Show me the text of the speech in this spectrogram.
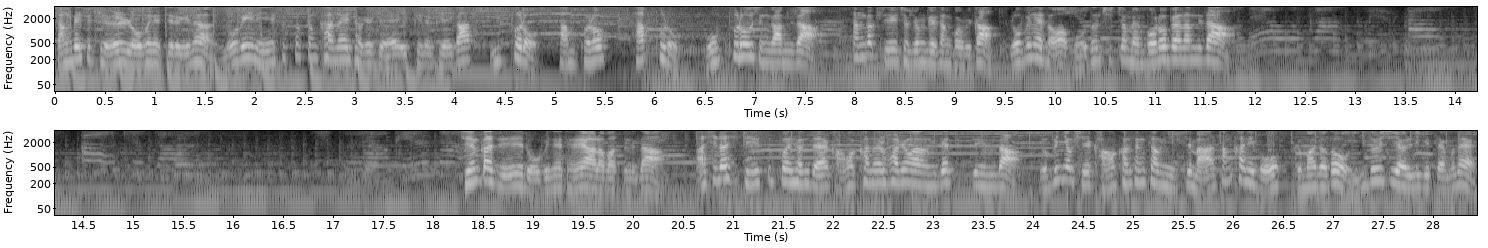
장비 스킬 로빈의 찌르기는 로빈이 습속성 칸을 적에게 입히는 피해가 2%, 3%, 4%, 5% 증가합니다. 삼각시 적용 대상 범위가 로빈에서 모든 출전 멤버로 변합니다. 지금까지 로빈에 대해 알아봤습니다. 아시다시피 숲은 현재 강화칸을 활용하는 게 특징입니다. 로빈 역시 강화칸 생성이 있지만 한 칸이고 그마저도 2돌시 열리기 때문에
